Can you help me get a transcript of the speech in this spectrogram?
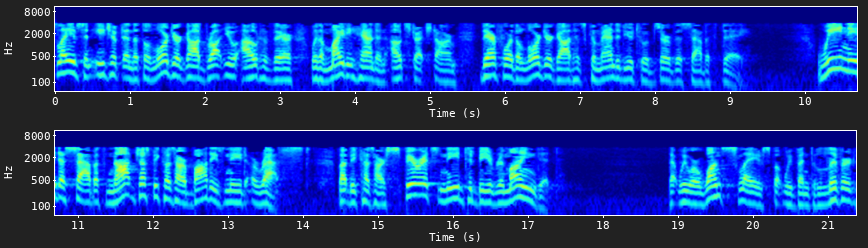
slaves in Egypt and that the Lord your God brought you out of there with a mighty hand and outstretched arm. Therefore, the Lord your God has commanded you to observe this Sabbath day. We need a Sabbath not just because our bodies need a rest, but because our spirits need to be reminded that we were once slaves, but we've been delivered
